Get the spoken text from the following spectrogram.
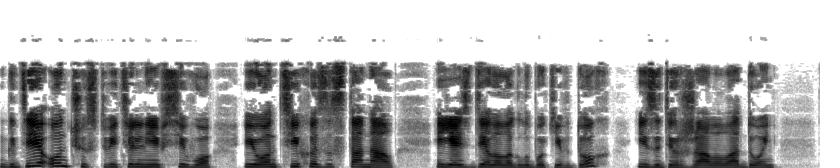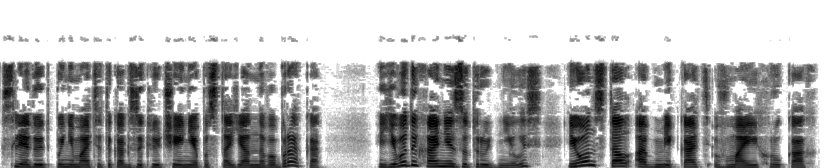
где он чувствительнее всего, и он тихо застонал. Я сделала глубокий вдох и задержала ладонь. Следует понимать это как заключение постоянного брака. Его дыхание затруднилось, и он стал обмекать в моих руках.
